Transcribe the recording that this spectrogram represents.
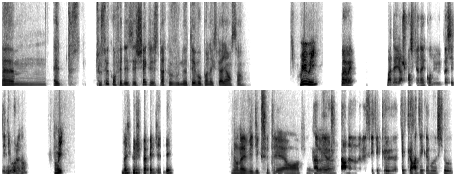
Hem et tous tous ceux qui ont fait des échecs, j'espère que vous notez vos points d'expérience, hein? Oui, oui, Ouais, ouais. Bah, d'ailleurs, je pense qu'il y en a qui ont dû passer des niveaux là, non? oui. Moi, du coup, j'ai pas fait de jet de dés. Mais on avait dit que c'était en fin Ah mais, heu, de Shepard, on avait fait quelques quelques ratés quand même aussi au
